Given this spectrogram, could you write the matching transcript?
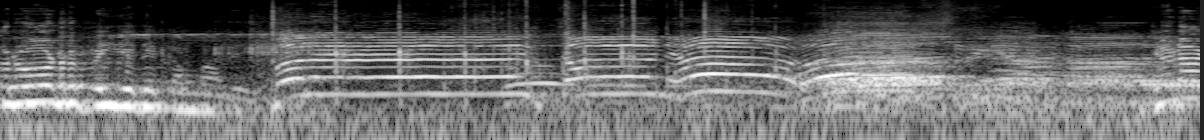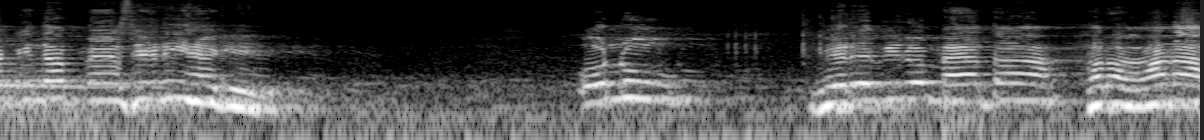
ਕਰੋੜ ਰੁਪਏ ਦੇ ਕੰਮਾਂ ਦੇ। ਜਿਹੜਾ ਕਹਿੰਦਾ ਪੈਸੇ ਨਹੀਂ ਹੈਗੇ ਉਹਨੂੰ ਮੇਰੇ ਵੀਰੋ ਮੈਂ ਤਾਂ ਹੈਰਾਨ ਆ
